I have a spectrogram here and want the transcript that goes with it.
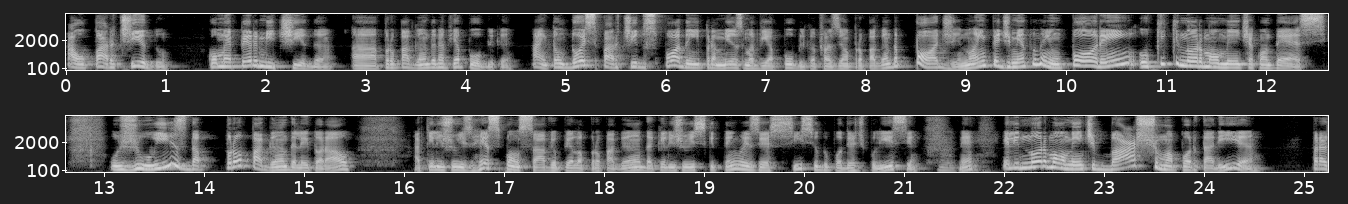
Ah, o partido, como é permitida a propaganda na via pública? Ah, então dois partidos podem ir para a mesma via pública fazer uma propaganda? Pode, não há impedimento nenhum. Porém, o que, que normalmente acontece? O juiz da propaganda eleitoral aquele juiz responsável pela propaganda, aquele juiz que tem o exercício do poder de polícia, Hum. né? Ele normalmente baixa uma portaria para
